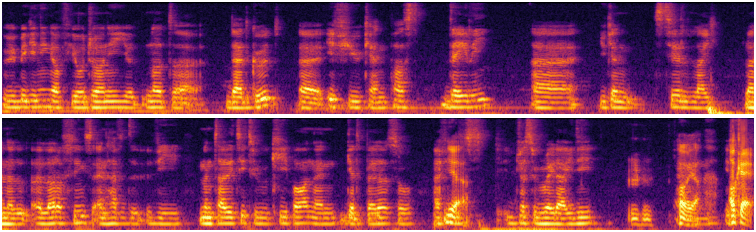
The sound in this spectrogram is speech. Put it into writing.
the beginning of your journey you're not uh, that good, uh, if you can post daily, uh, you can still like learn a, a lot of things and have the, the mentality to keep on and get better. So I think Yeah. it's just a great idea. Oh yeah. Okay.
